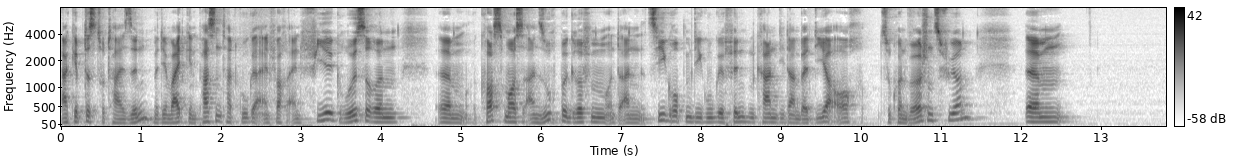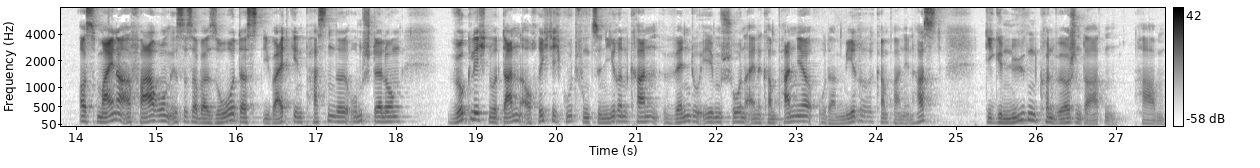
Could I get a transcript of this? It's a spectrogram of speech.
ergibt es total Sinn. Mit dem weitgehend passend hat Google einfach einen viel größeren ähm, Kosmos an Suchbegriffen und an Zielgruppen, die Google finden kann, die dann bei dir auch zu Conversions führen. Ähm, aus meiner Erfahrung ist es aber so, dass die weitgehend passende Umstellung wirklich nur dann auch richtig gut funktionieren kann, wenn du eben schon eine Kampagne oder mehrere Kampagnen hast, die genügend Conversion-Daten haben.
